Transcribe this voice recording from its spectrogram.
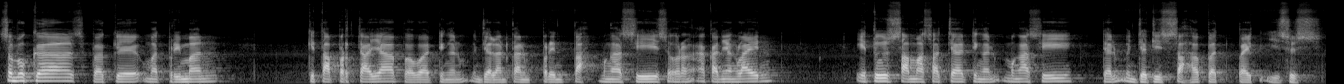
Semoga sebagai umat beriman, kita percaya bahwa dengan menjalankan perintah mengasihi seorang akan yang lain, itu sama saja dengan mengasihi dan menjadi sahabat baik Yesus.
